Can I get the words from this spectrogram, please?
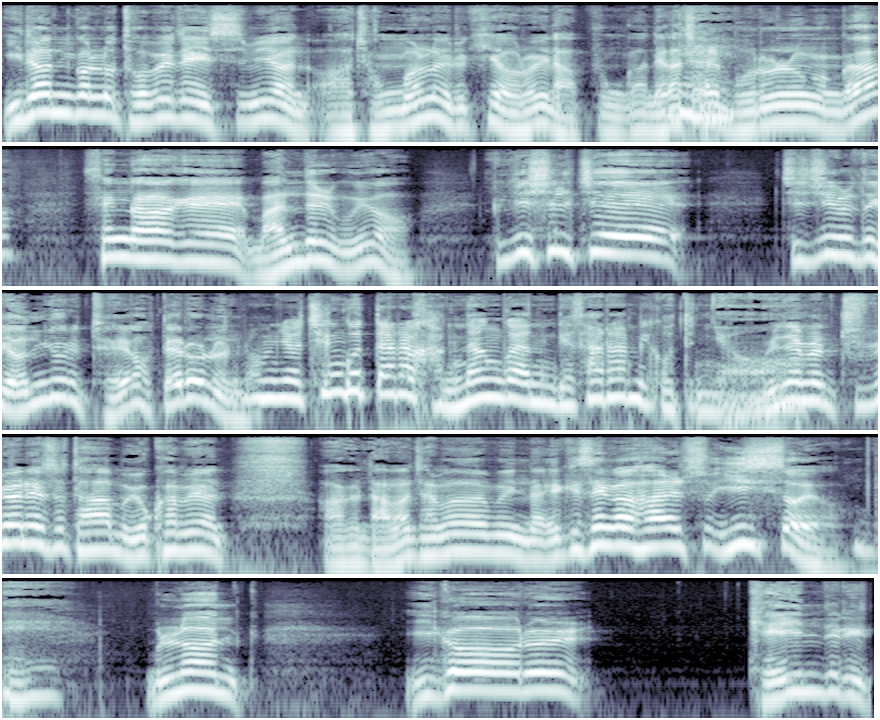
이런 걸로 도배돼 있으면 아 정말로 이렇게 여론이 나쁜가 내가 잘 네. 모르는 건가 생각하게 만들고요. 그게 실제 지지율도 연결이 돼요. 때로는. 그럼요. 친구 따라 강남 가는 게 사람이거든요. 왜냐하면 주변에서 다 뭐 욕하면 아 그럼 나만 잘못하고 있나 이렇게 생각할 수 있어요. 네. 물론 이거를 개인들이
